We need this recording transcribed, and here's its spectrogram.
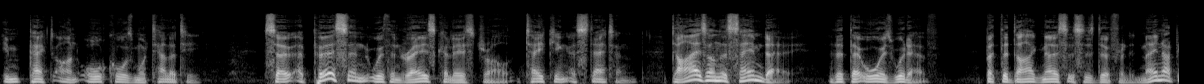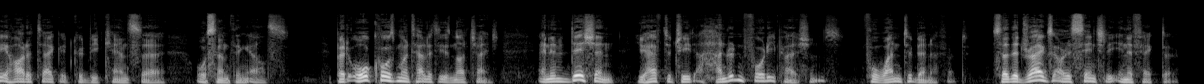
impact on all cause mortality. So a person with a raised cholesterol taking a statin dies on the same day that they always would have but the diagnosis is different. It may not be heart attack, it could be cancer or something else. But all cause mortality is not changed. And in addition, you have to treat 140 patients for one to benefit. So the drugs are essentially ineffective.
